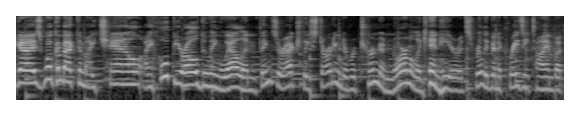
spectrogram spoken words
guys, welcome back to my channel. I hope you're all doing well and things are actually starting to return to normal again here. It's really been a crazy time, but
